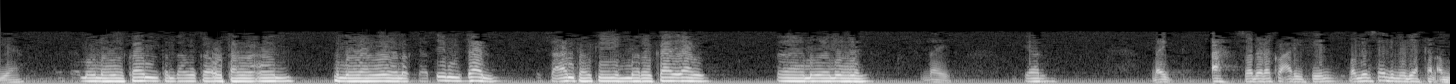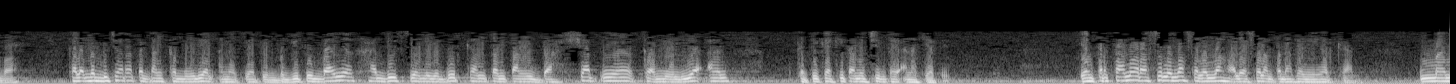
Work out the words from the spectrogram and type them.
Ya menanyakan tentang keutamaan menyayangi anak yatim dan siksaan bagi mereka yang e, menganiaya. Baik. Ya. Baik. Ah, saudaraku Arifin, pemirsa dimuliakan Allah. Kalau berbicara tentang kemuliaan anak yatim, begitu banyak hadis yang menyebutkan tentang dahsyatnya kemuliaan ketika kita mencintai anak yatim. Yang pertama Rasulullah Shallallahu Alaihi Wasallam pernah mengingatkan, man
